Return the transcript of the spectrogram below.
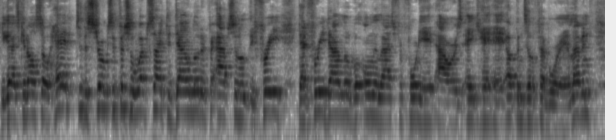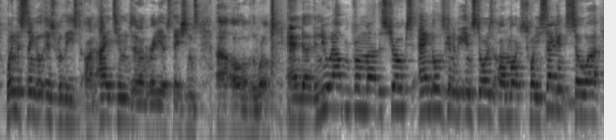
You guys can also head to the Strokes official website to download it for absolutely free. That free download will only last for 48 hours, aka up until February 11th, when the single is released on iTunes and on radio stations uh, all over the world. And uh, the new album from uh, the Strokes, Angle, is going to be in stores on March 22nd. So uh,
